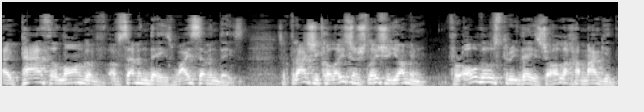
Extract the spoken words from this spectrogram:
a path along of, of seven days. Why seven days? So Yamin for all those three days, Magid,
